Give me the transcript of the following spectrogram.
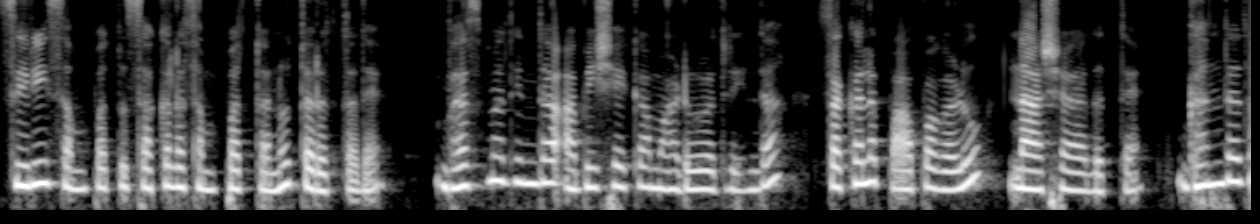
ಸಿರಿ ಸಂಪತ್ತು ಸಕಲ ಸಂಪತ್ತನ್ನು ತರುತ್ತದೆ. ಭಸ್ಮದಿಂದ ಅಭಿಷೇಕ ಮಾಡುವುದರಿಂದ ಸಕಲ ಪಾಪಗಳು ನಾಶ ಆಗುತ್ತೆ. ಗಂಧದ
